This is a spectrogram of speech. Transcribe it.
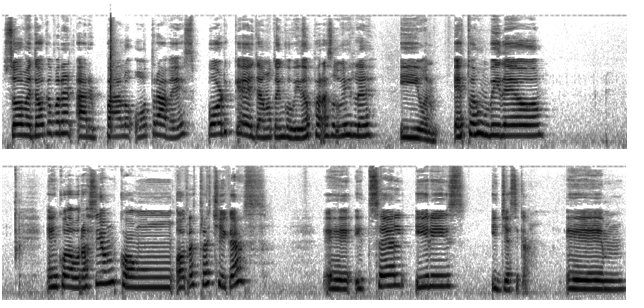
Solo me tengo que poner al palo otra vez porque ya no tengo videos para subirle. Y bueno, esto es un video en colaboración con otras tres chicas. Eh, Itzel, Iris y Jessica. Em,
